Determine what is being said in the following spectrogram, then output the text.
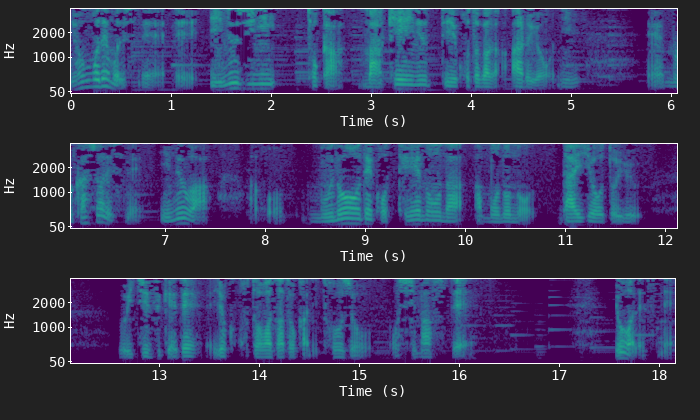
日本語でもですね、えー犬死にとか負け犬っていう言葉があるように、えー昔はですね犬はあこう無能でこう低能なものの代表という位置づけでよくことわざとかに登場をしまして要はですね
